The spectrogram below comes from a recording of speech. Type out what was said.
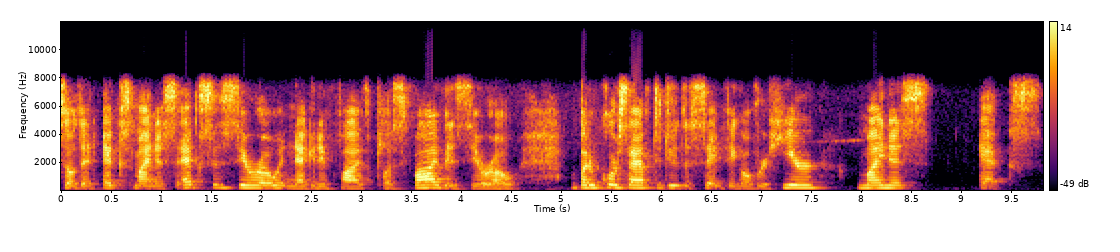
so that x minus x is 0 and negative 5 plus 5 is 0. But of course I have to do the same thing over here, minus x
